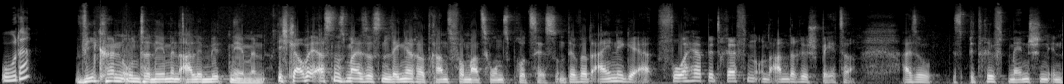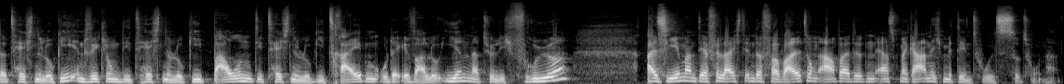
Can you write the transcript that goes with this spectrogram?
Oder? Wie können Unternehmen alle mitnehmen? Ich glaube, erstens mal ist es ein längerer Transformationsprozess und der wird einige vorher betreffen und andere später. Also es betrifft Menschen in der Technologieentwicklung, die Technologie bauen, die Technologie treiben oder evaluieren, natürlich früher als jemand, der vielleicht in der Verwaltung arbeitet und erstmal gar nicht mit den Tools zu tun hat.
